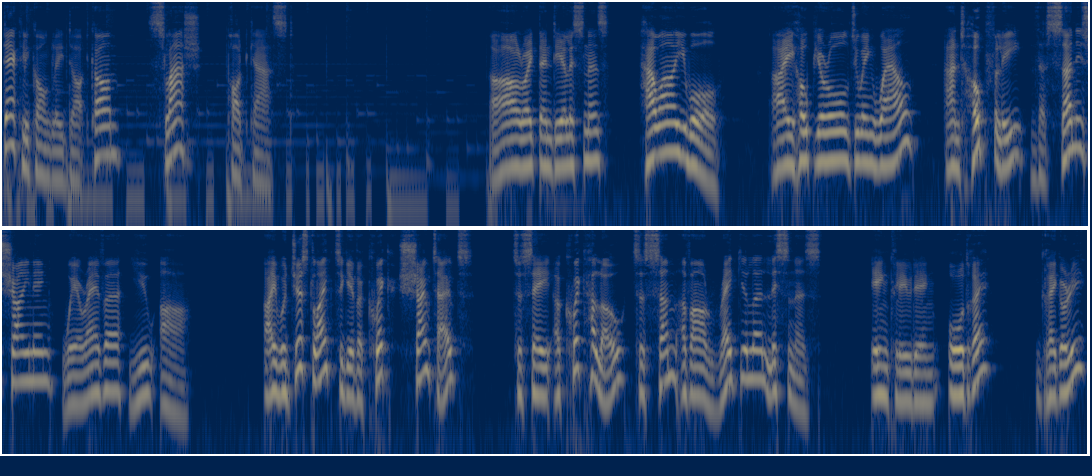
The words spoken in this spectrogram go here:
declicanglais.com slash podcast. All right then, dear listeners, how are you all? I hope you're all doing well, and hopefully the sun is shining wherever you are. I would just like to give a quick shout out to say a quick hello to some of our regular listeners, including Audrey, Gregory,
